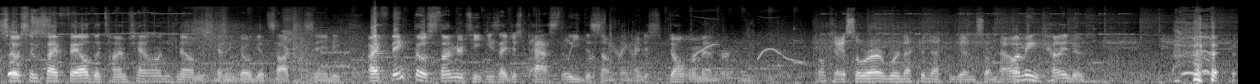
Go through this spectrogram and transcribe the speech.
So since I failed the time challenge, now I'm just gonna go get socks as Sandy. I think those Thunder Tikis I just passed lead to something. I just don't remember. Okay, so we're, we're neck and neck again somehow. I mean, kind of.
